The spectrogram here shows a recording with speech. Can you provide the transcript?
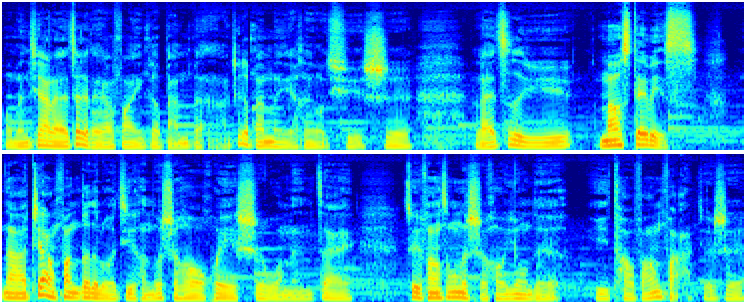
我们接下来再给大家放一个版本啊，这个版本也很有趣，是来自于 Miles Davis。那这样放歌的逻辑，很多时候会是我们在最放松的时候用的一套方法，就是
